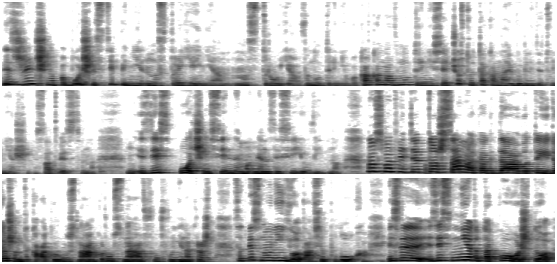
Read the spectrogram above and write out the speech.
Здесь женщина по большей степени настроения, настроя внутреннего. Как она внутренне себя чувствует, так она и выглядит внешне, соответственно. Здесь очень сильный момент, здесь ее видно. Ну, смотрите, это то же самое, когда вот ты идешь, она такая грустная, грустная, фу-фу, не накрашена. Соответственно, у нее там все плохо. Если здесь нету такого, что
